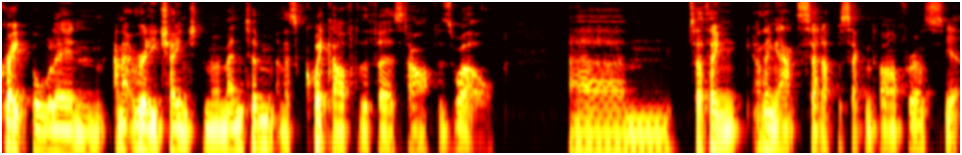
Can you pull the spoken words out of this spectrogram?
great ball in, and that really changed the momentum. And it's quick after the first half as well. Um, so I think I think that set up a second half for us. Yeah,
